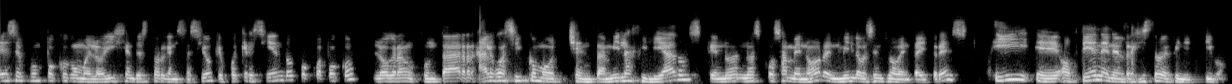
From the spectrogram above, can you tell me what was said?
Ese fue un poco como el origen de esta organización que fue creciendo poco a poco. Logran juntar algo así como 80 mil afiliados, que no, no, es cosa menor, en 1993, y eh, obtienen el registro definitivo.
